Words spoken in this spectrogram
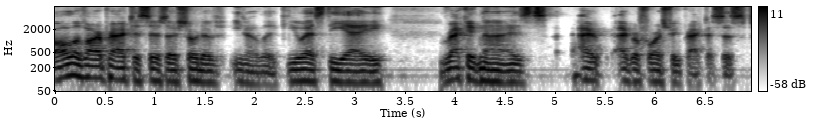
all of our practices are sort of you know like USDA recognized agroforestry practices.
